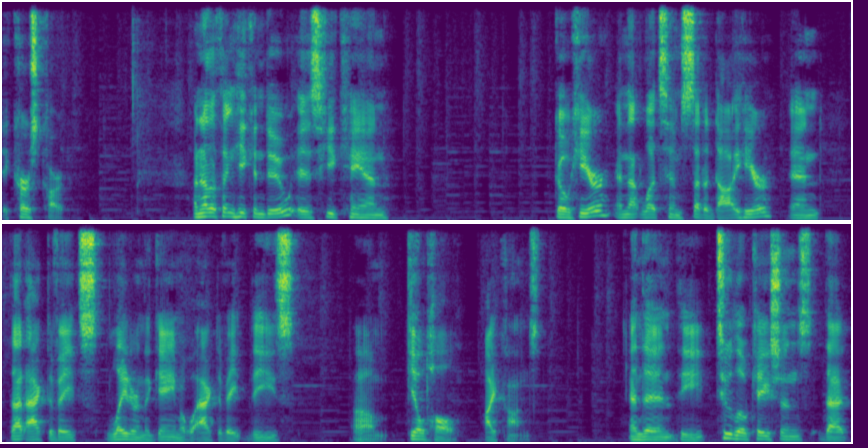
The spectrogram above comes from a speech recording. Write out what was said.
a cursed card. Another thing he can do is he can go here, and that lets him set a die here, and that activates later in the game. It will activate these um, guild hall icons. And then the two locations that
